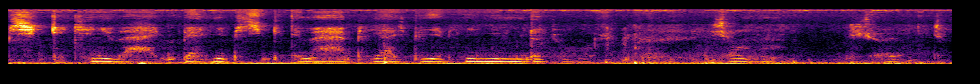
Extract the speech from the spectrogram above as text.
bisikletini ver. De bisikletimi ver. Biraz binebilir miyim. Sonra şöyle yapacağım.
